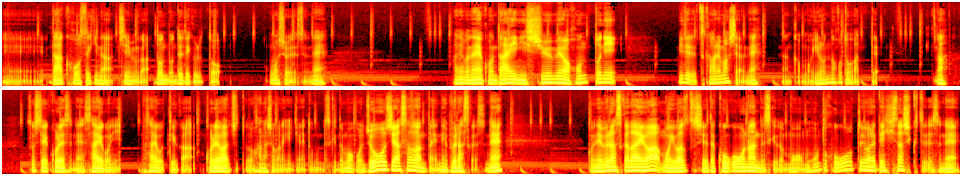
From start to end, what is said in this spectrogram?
えー、ダークホース的なチームがどんどん出てくると面白いですよね。まあ、でもね、この第2週目は本当に見てて使われましたよね。なんかもういろんなことがあって。あ、そしてこれですね、最後に、最後っていうか、これはちょっと話しておかなきゃいけないと思うんですけども、このジョージアサザン対ネブラスカですね。これネブラスカ大はもう言わずと知れた古豪なんですけども、もうほんと古豪と言われて久しくてですね、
